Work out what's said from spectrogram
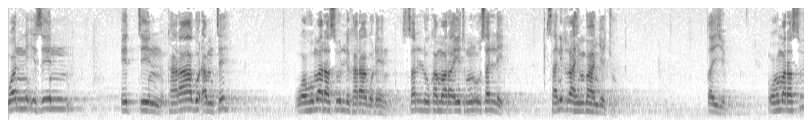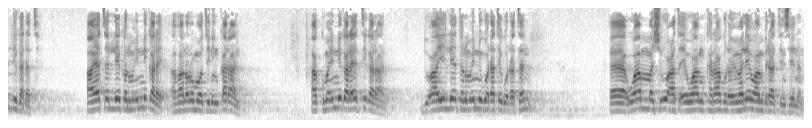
wanni isiin ittiin karaa godhamte wahuma rasulli karaa godheen salluu kama ra'aytumun usalli sanirraa hin bahan jechuu طيب وهم رسولي كدت ayatallee kanuma inni qara'e afaan oromootiin hin qara'an akkuma inni qara'etti qara'an du'aayillee tanuma inni godhate godhatan waan mashruuca ta'e waan karaa godhame malee waan biraatti hin seenan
